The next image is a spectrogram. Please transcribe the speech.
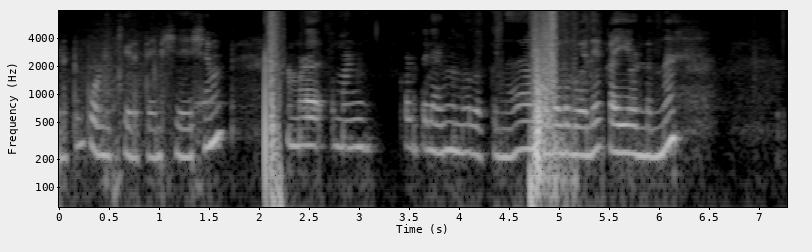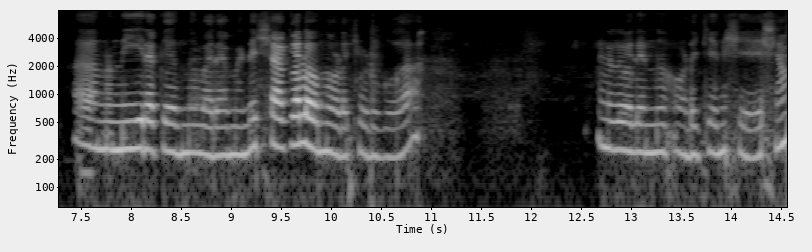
എടുത്ത് പൊളിച്ചെടുത്തതിന് ശേഷം നമ്മൾ മൺകുടത്തിലാണ് നമ്മൾ വെക്കുന്നത്. നല്ലതുപോലെ കൈ കൊണ്ടൊന്ന് ഒന്ന് നീരൊക്കെ ഒന്ന് വരാൻ വേണ്ടി ശകലം ഒന്ന് ഉടച്ചു കൊടുക്കുക. ഇതുപോലെ ഒന്ന് ഉടച്ചതിന് ശേഷം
